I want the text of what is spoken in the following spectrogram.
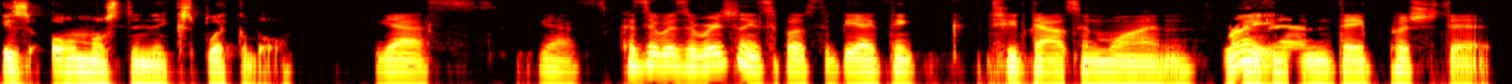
is almost inexplicable. Yes. Yes. Because it was originally supposed to be, I think, 2001. Right. And then they pushed it.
